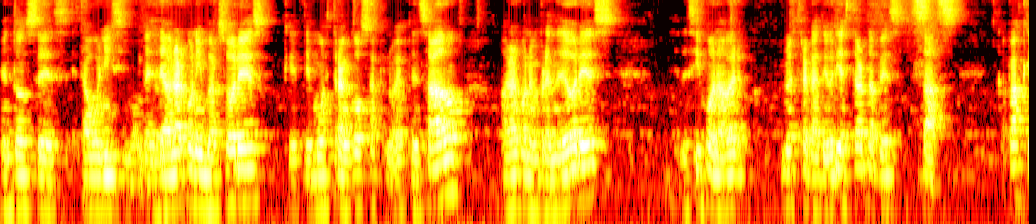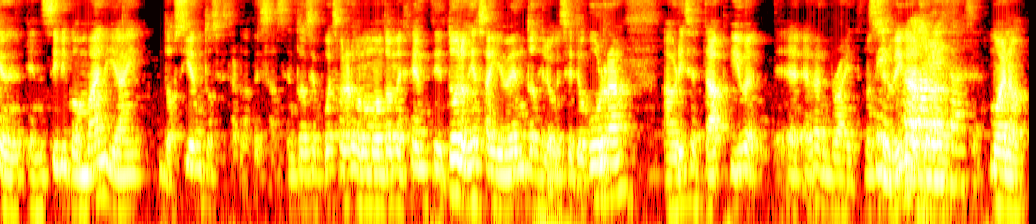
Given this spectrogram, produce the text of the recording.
Entonces está buenísimo. Desde hablar con inversores que te muestran cosas que no habías pensado, hablar con emprendedores, decís, bueno, a ver, nuestra categoría startup es SaaS. Capaz que en, Silicon Valley hay 200 startups de SaaS. Entonces puedes hablar con un montón de gente. Todos los días hay eventos de lo que se te ocurra. Abrís Startup Event, eh, Eventbrite, no sé si sí, lo claro. está ese. Bueno,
